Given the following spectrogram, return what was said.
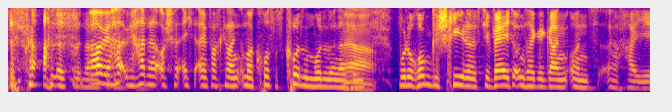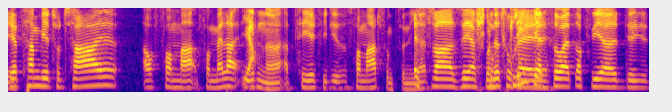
dass alles miteinander Aber wir, wir hatten auch schon echt einfach lang immer großes Kuddelmuddel und da Ja. wurde rumgeschrien und ist die Welt untergegangen und ach je. Jetzt haben wir total auf forma formeller Ja. Ebene erzählt, wie dieses Format funktioniert. es war sehr und strukturell. es klingt jetzt so, als ob wir die,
